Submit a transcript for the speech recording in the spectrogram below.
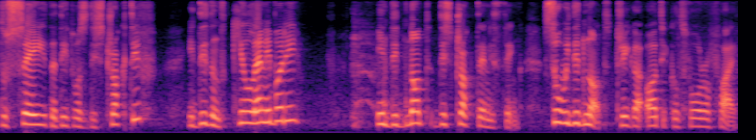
to say that it was destructive. It didn't kill anybody. It did not destruct anything. So we did not trigger Articles 4 or 5.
